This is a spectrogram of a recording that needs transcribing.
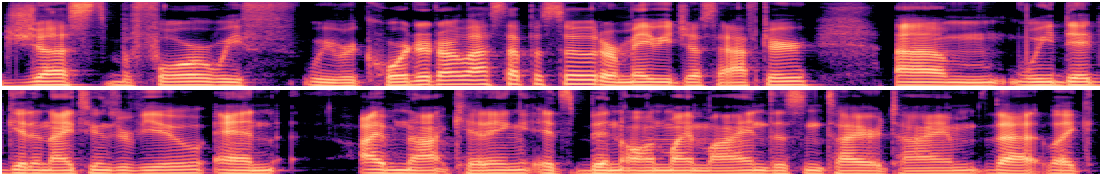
just before we f- we recorded our last episode or maybe just after. Um we did get an iTunes review and I'm not kidding. It's been on my mind this entire time that like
